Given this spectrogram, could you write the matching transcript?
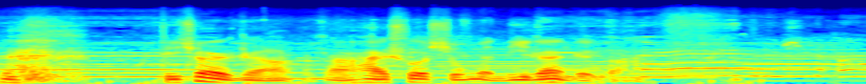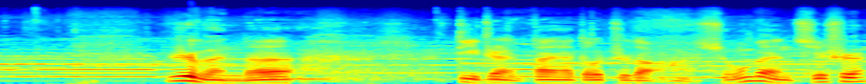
的确是这样。咱还说熊本地震这个，日本的地震大家都知道啊，熊本其实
